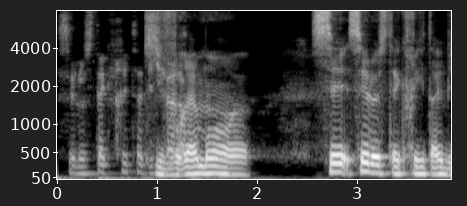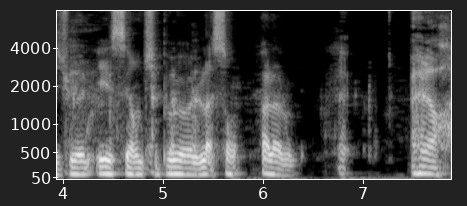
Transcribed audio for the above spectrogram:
c'est le steak frites Qui vraiment. Euh, c'est, c'est le steak frites habituel et c'est un petit peu lassant à la longue. Alors,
